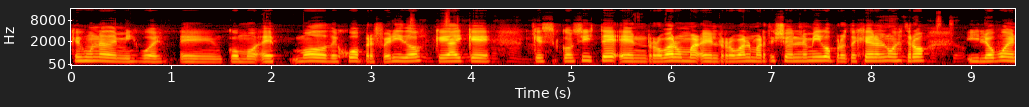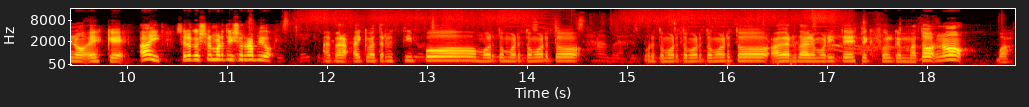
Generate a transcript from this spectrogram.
que es una de mis pues, eh, como modos de juego preferidos, que hay que que consiste en robar un el robar el martillo del enemigo, proteger el nuestro y lo bueno es que ¡ay! Se le cayó el martillo rápido. Ay, para, hay que matar a este tipo, muerto, muerto, muerto. Muerto, muerto, muerto, muerto. A ver, dale, morite, este que fue el que me mató. ¡No! Va.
